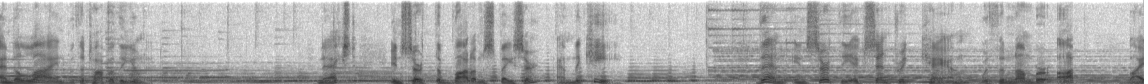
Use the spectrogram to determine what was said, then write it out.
and aligned with the top of the unit. Next, Insert the bottom spacer and the key. Then insert the eccentric cam with the number up by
